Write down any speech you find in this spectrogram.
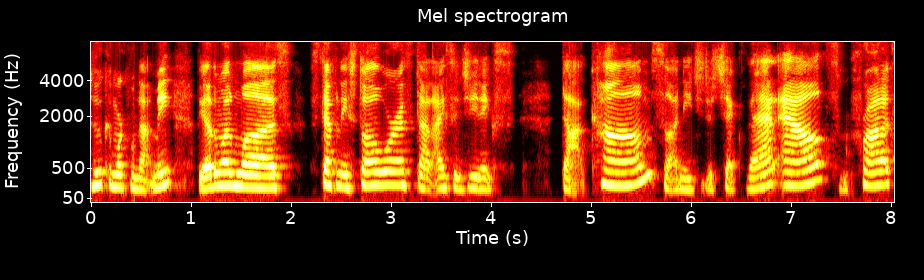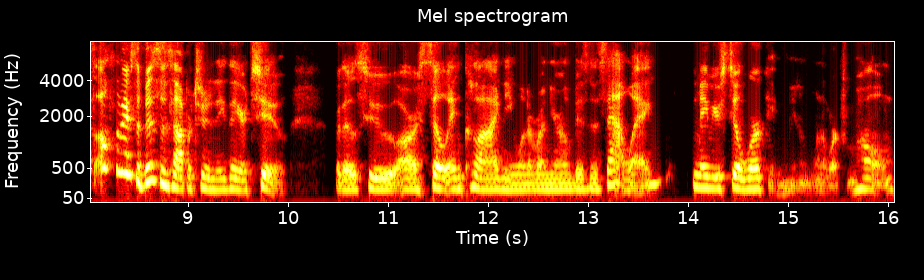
Who can work from dot me? The other one was Stephanie Stallworth dot isagenix.com. So I need you to check that out. Some products. Also, there's a business opportunity there too for those who are so inclined you want to run your own business that way maybe you're still working you don't want to work from home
